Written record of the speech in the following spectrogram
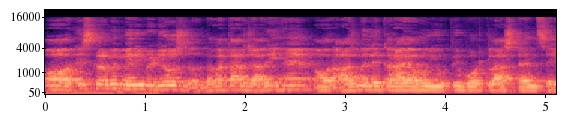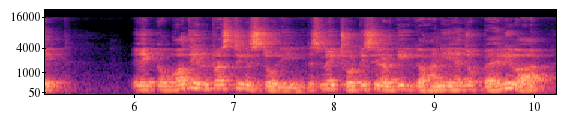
और इस क्रम में मेरी वीडियोस लगातार जारी हैं और आज मैं लेकर आया हूँ यूपी बोर्ड क्लास टेंथ से एक बहुत ही इंटरेस्टिंग स्टोरी जिसमें एक छोटी सी लड़की की कहानी है जो पहली बार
